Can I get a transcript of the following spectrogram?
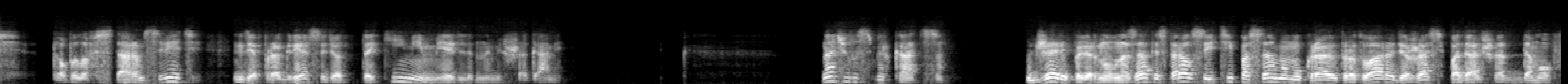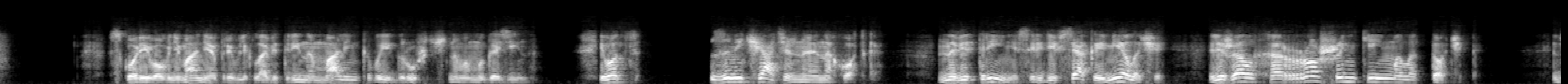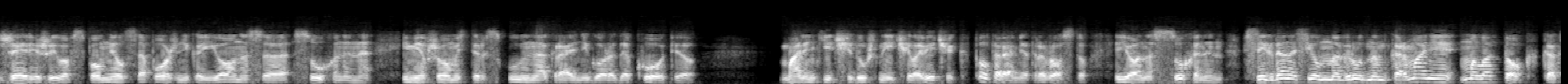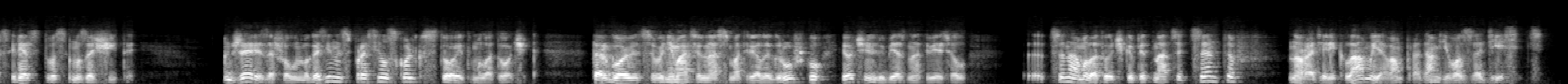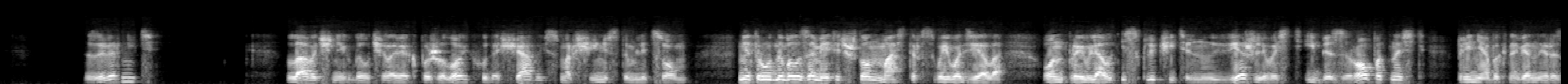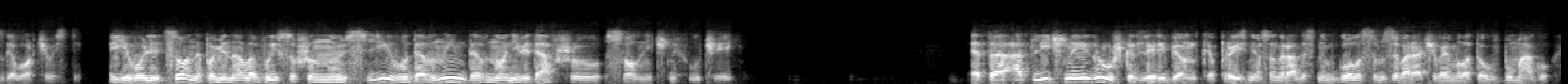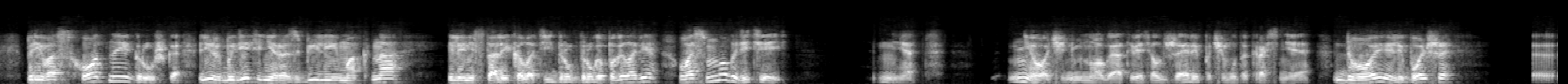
то было в Старом Свете, где прогресс идет такими медленными шагами. Начало смеркаться. Джерри повернул назад и старался идти по самому краю тротуара, держась подальше от домов. Вскоре его внимание привлекла витрина маленького игрушечного магазина. И вот замечательная находка. На витрине среди всякой мелочи лежал хорошенький молоточек. Джерри живо вспомнил сапожника Йонаса Суханена, имевшего мастерскую на окраине города Копио. Маленький тщедушный человечек, полтора метра росту, Йонас Суханен, всегда носил в нагрудном кармане молоток, как средство самозащиты. Джерри зашел в магазин и спросил, сколько стоит молоточек. Торговец внимательно осмотрел игрушку и очень любезно ответил, «Цена молоточка 15 центов, но ради рекламы я вам продам его за 10». «Заверните». Лавочник был человек пожилой, худощавый, с морщинистым лицом. Нетрудно было заметить, что он мастер своего дела. Он проявлял исключительную вежливость и безропотность при необыкновенной разговорчивости. Его лицо напоминало высушенную сливу, давным-давно не видавшую солнечных лучей. «Это отличная игрушка для ребенка», — произнес он радостным голосом, заворачивая молоток в бумагу. «Превосходная игрушка, лишь бы дети не разбили им окна или не стали колотить друг друга по голове. У вас много детей?» «Нет, не очень много», — ответил Джерри, почему-то краснея. «Двое или больше?» Э,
